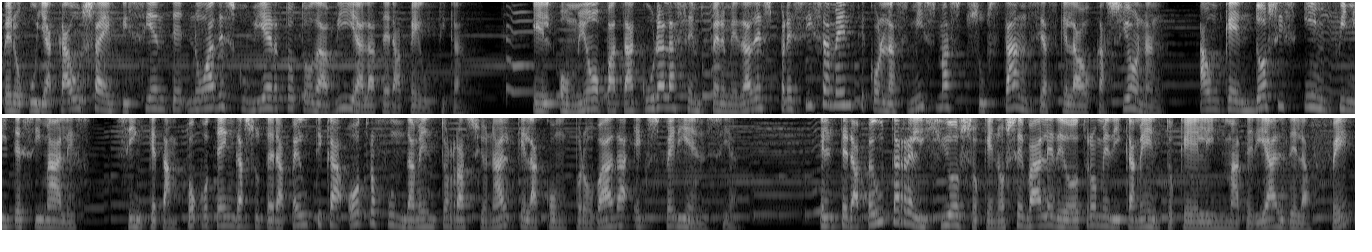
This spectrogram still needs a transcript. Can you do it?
pero cuya causa eficiente no ha descubierto todavía la terapéutica. El homeópata cura las enfermedades precisamente con las mismas sustancias que la ocasionan, aunque en dosis infinitesimales, sin que tampoco tenga su terapéutica otro fundamento racional que la comprobada experiencia. El terapeuta religioso que no se vale de otro medicamento que el inmaterial de la fe,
